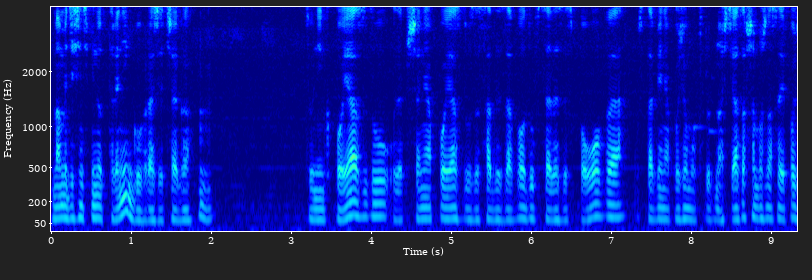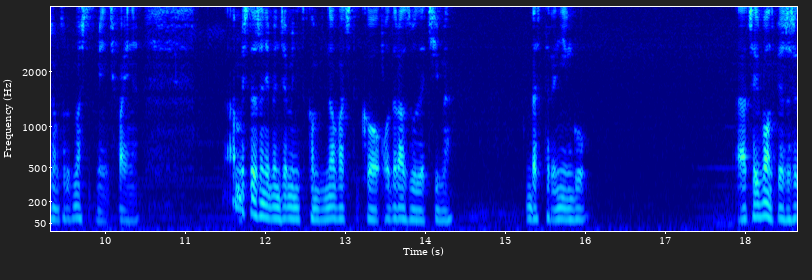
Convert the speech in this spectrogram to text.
mamy 10 minut treningu w razie czego. Hmm. Tuning pojazdu, ulepszenia pojazdu, zasady zawodów, cele zespołowe, ustawienia poziomu trudności. A zawsze można sobie poziom trudności zmienić, fajnie. A myślę, że nie będziemy nic kombinować, tylko od razu lecimy. Bez treningu. Raczej wątpię, że,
